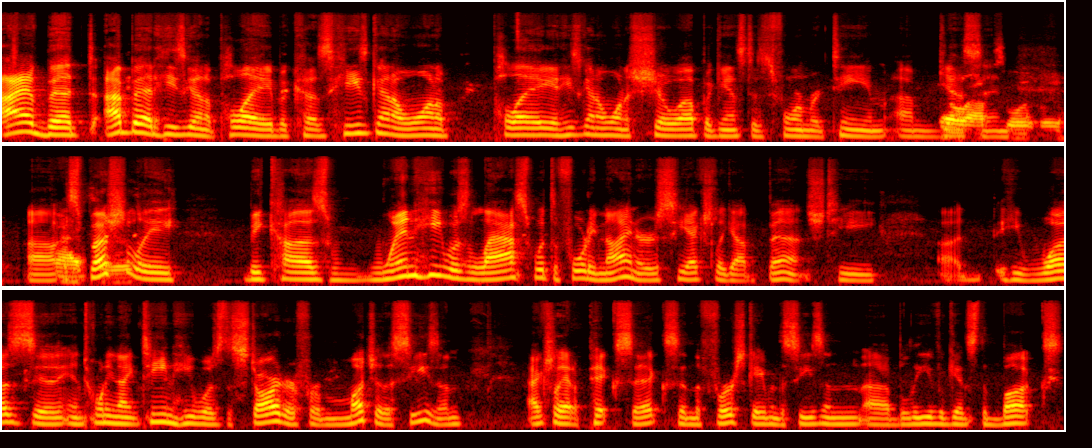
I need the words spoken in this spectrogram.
I bet I bet he's going to play because he's going to want to play and he's going to want to show up against his former team. I'm oh, guessing, oh, absolutely. Uh, absolutely. especially because when he was last with the 49ers, he actually got benched. He uh, he was in, in 2019. He was the starter for much of the season. Actually, had a pick six in the first game of the season, uh, I believe, against the Bucs.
